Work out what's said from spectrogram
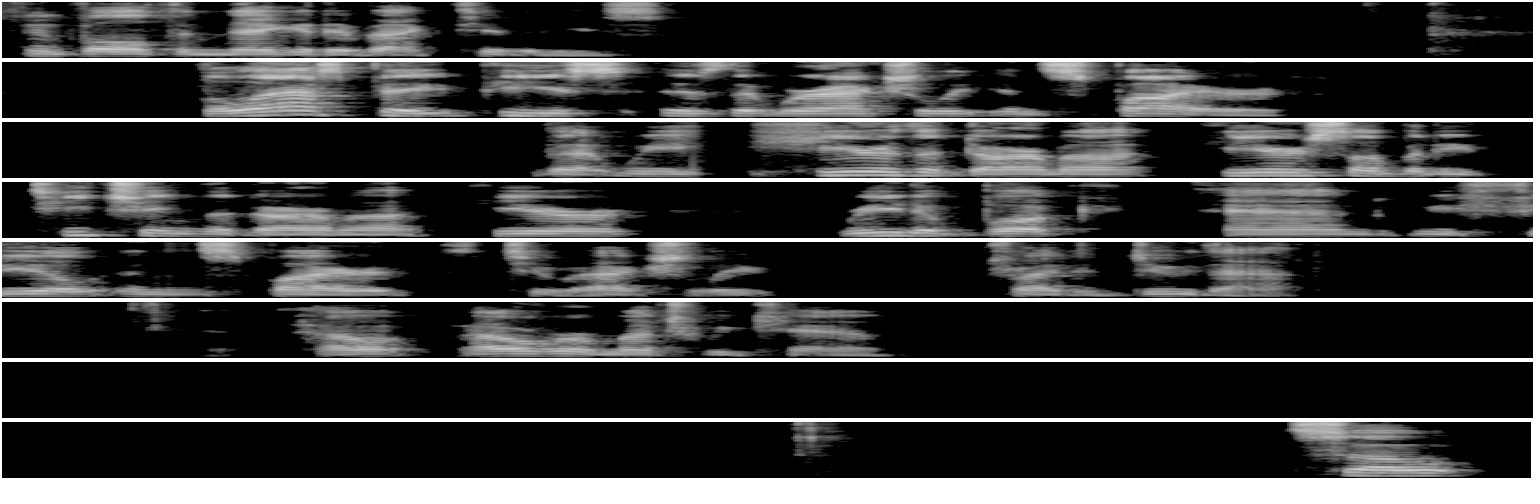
involved in negative activities. The last piece is that we're actually inspired, that we hear the Dharma, hear somebody teaching the Dharma, hear, read a book, and we feel inspired to actually try to do that, how, however much we can. So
